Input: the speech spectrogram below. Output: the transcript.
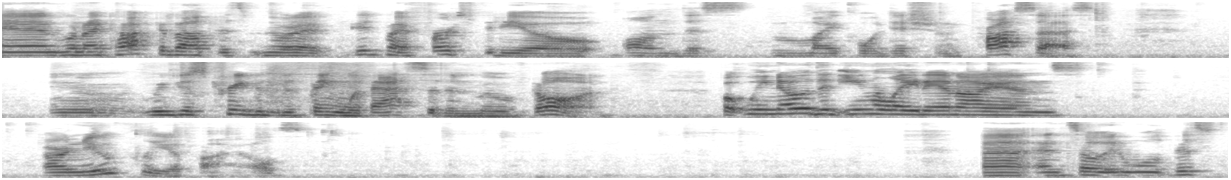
And when I talked about this, when I did my first video on this Michael addition process, you know, we just treated the thing with acid and moved on. But we know that enolate anions are nucleophiles. Uh, and so it will this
